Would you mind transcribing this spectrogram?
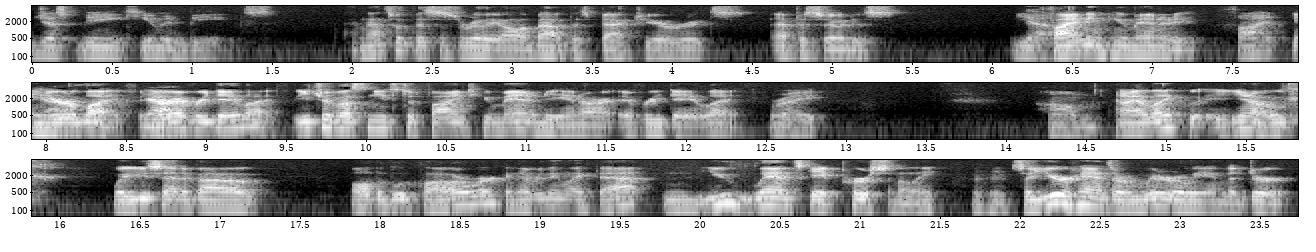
just being human beings. And that's what this is really all about. This back to your roots episode is Yeah, finding humanity fine. in yeah, your life, in your everyday life. Each of us needs to find humanity in our everyday life. right. Um, And I like, you know, what you said about all the blue collar work and everything like that. You landscape personally, Mhm. so your hands are literally in the dirt,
